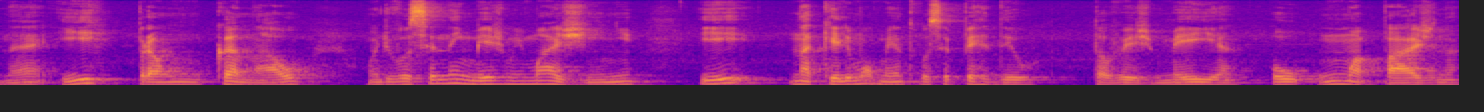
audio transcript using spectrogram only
né? ir para um canal onde você nem mesmo imagine e naquele momento você perdeu talvez meia ou uma página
